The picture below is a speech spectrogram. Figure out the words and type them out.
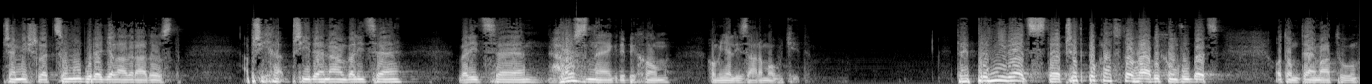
přemýšlet, co mu bude dělat radost. A přijde nám velice, velice hrozné, kdybychom ho měli zarmoutit. To je první věc, to je předpoklad toho, abychom vůbec o tom tématu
